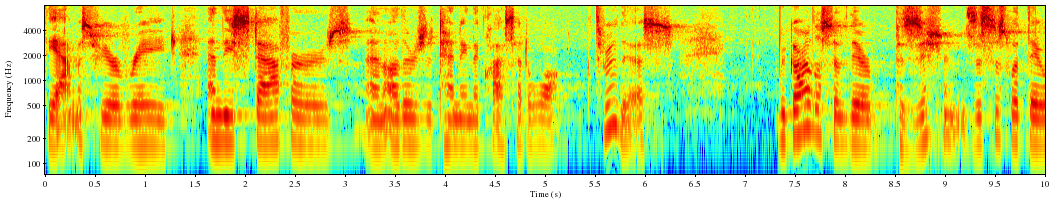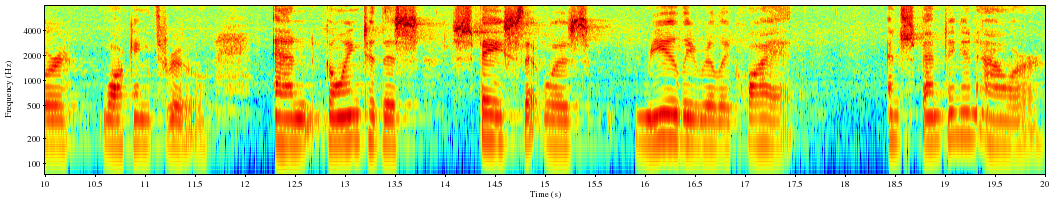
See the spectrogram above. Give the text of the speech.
the atmosphere of rage. And these staffers and others attending the class had to walk through this. Regardless of their positions, this is what they were walking through and going to this space that was really, really quiet and spending an hour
